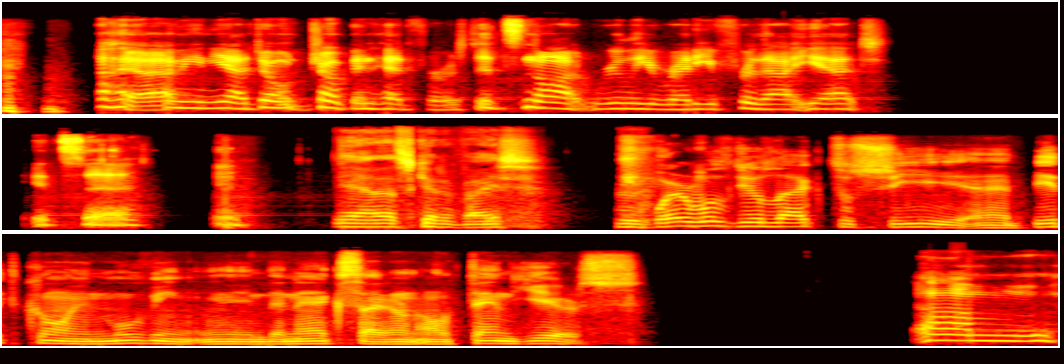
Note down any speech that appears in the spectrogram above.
I, I mean, yeah, don't jump in head first. It's not really ready for that yet. It's uh, Yeah, that's good advice. Where would you like to see uh, Bitcoin moving in the next, I don't know, 10 years? Um,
